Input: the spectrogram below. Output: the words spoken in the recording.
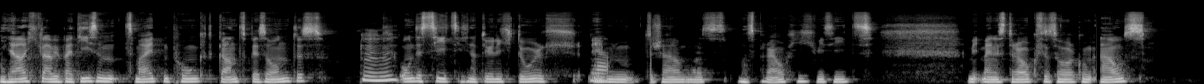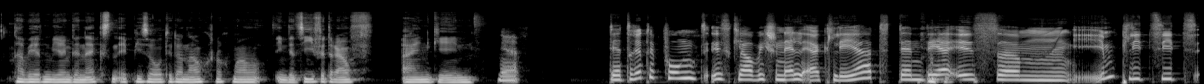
Ja, ich glaube, bei diesem zweiten Punkt ganz besonders, Mhm. Und es zieht sich natürlich durch, ja. eben zu schauen, was, was brauche ich, wie sieht's mit meiner Stroke-Versorgung aus. Da werden wir in der nächsten Episode dann auch nochmal intensiver drauf eingehen. Ja. Der dritte Punkt ist, glaube ich, schnell erklärt, denn der ist ähm, implizit,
